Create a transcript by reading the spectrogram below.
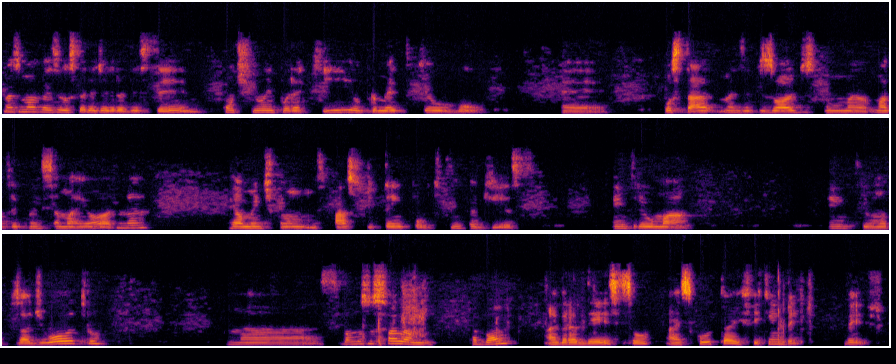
mais uma vez eu gostaria de agradecer. Continuem por aqui. Eu prometo que eu vou é, postar mais episódios com uma, uma frequência maior, né? Realmente foi um espaço de tempo de 30 dias entre uma entre um episódio e outro. Mas vamos nos falando, tá bom? Agradeço a escuta e fiquem bem. Beijo.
